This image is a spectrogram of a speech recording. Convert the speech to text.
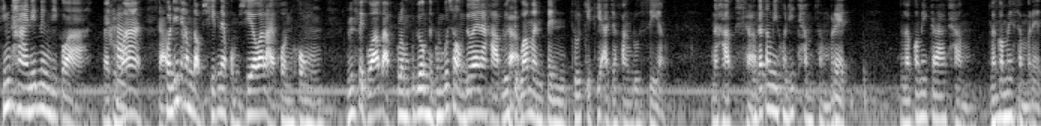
ทิ้งท้ายนิดนึงดีกว่า หมายถึงค่ะว่าครับคนที่ทำ dropship เนี่ยผมเชื่อว่าหลายคนคงรู้สึกว่าแบบรวมรวมถึงคุณผู้ชมด้วยนะครับ รู้สึกว่ามันเป็นธุรกิจที่อาจจะฟังดูเสี่ยงนะครับครับมันก็ต้องมีคนที่ทำสำเร็จ แล้วก็ไม่กล้าทำแล้วก็ไม่สำเร็จ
